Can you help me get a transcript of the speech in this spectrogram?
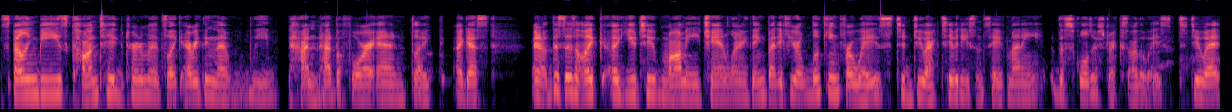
spelling bees, contig tournaments, like everything that we hadn't had before. And like, I guess, I know this isn't like a YouTube mommy channel or anything, but if you're looking for ways to do activities and save money, the school districts are the ways to do it.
